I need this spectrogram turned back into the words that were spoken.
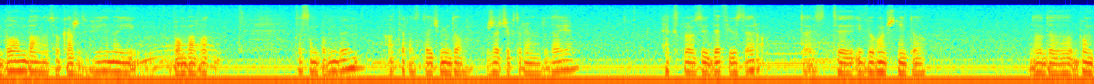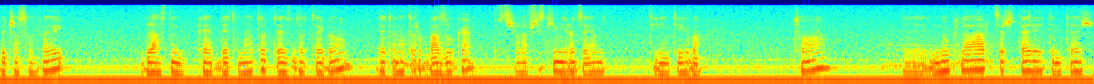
Bomba, no to każdy wie, no i bomba wodna. To są bomby, a teraz dojdźmy do rzeczy, które nam dodaje. Explosive Diffuser to jest y, i wyłącznie do do, do bomby czasowej. Blasting Cap Detonator to jest do tego. Detonator bazukę. Strzela wszystkimi rodzajami TNT chyba. To y, nuklear C4 tym też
